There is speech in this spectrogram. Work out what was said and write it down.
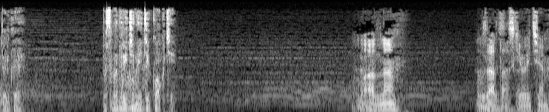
Только посмотрите на эти когти. Ладно. Затаскивайте.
